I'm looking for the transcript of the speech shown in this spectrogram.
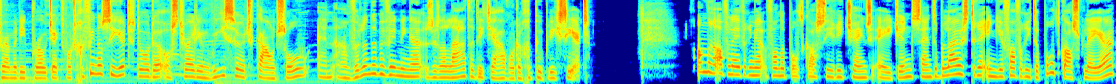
Remedy Project wordt gefinancierd door de Australian Research Council en aanvullende bevindingen zullen later dit jaar worden gepubliceerd. Andere afleveringen van de podcastserie Change Agent zijn te beluisteren in je favoriete podcastplayer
